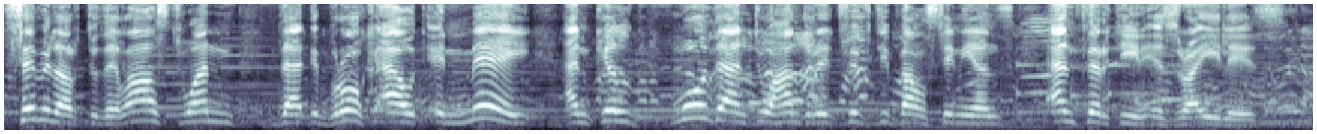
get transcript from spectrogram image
similar to the last one that broke out in May and killed more than 250 Palestinians and 13 Israelis.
